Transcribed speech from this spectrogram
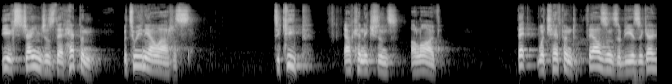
the exchanges that happen between our artists to keep our connections alive. That which happened thousands of years ago,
